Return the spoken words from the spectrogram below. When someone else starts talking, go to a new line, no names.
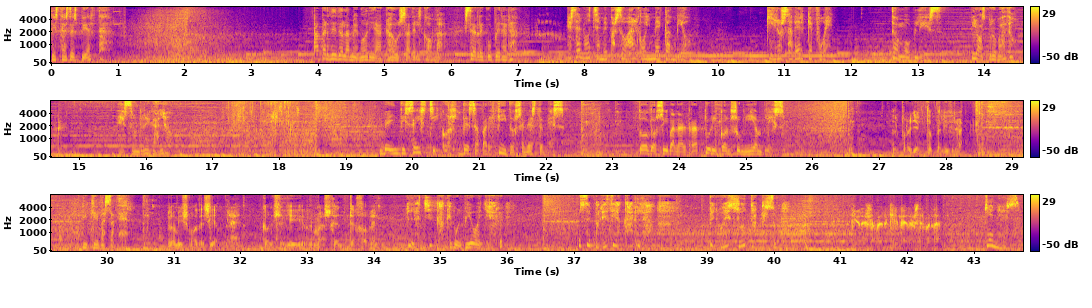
Estás despierta. Ha perdido la memoria a causa del coma. Se recuperará.
Esa noche me pasó algo y me cambió. Quiero saber qué fue.
Tomo Bliss. ¿Lo has probado? Es un regalo.
26 chicos desaparecidos en este mes. Todos iban al Rapture y consumían Bliss.
El proyecto peligra.
¿Y qué vas a hacer?
Lo mismo de siempre. Conseguir más gente joven.
La chica que volvió ayer se parece a Carla, pero es otra persona.
¿Quieres saber quién eres de verdad?
¿Quién es?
